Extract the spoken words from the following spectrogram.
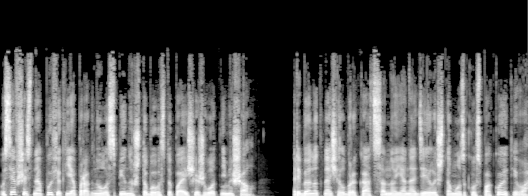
Усевшись на пуфик, я прогнула спину, чтобы выступающий живот не мешал. Ребенок начал брыкаться, но я надеялась, что музыка успокоит его.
